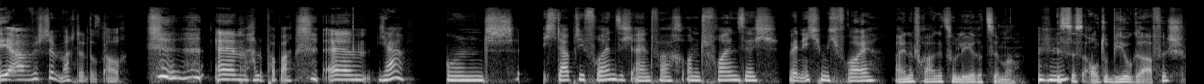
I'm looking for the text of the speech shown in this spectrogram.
Ja, bestimmt macht er das auch. ähm, hallo Papa. Ähm, ja, und ich glaube, die freuen sich einfach und freuen sich, wenn ich mich freue. Eine Frage zu Lehrezimmer. Mhm. Ist es autobiografisch?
